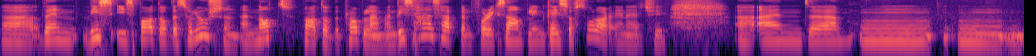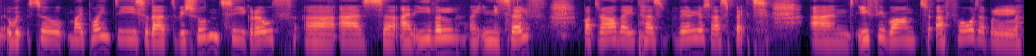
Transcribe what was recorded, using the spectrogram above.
uh, then this is part of the solution and not part of the problem. And this has happened, for example, in case of solar energy. Uh, and um, mm, mm, so my point is that we shouldn't see growth uh, as uh, an evil in itself, but rather it has various aspects. And if we want affordable,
